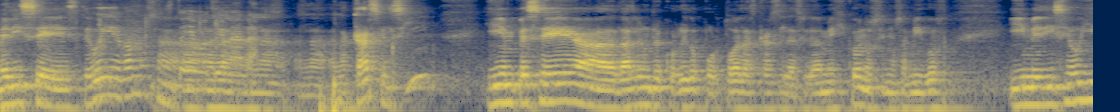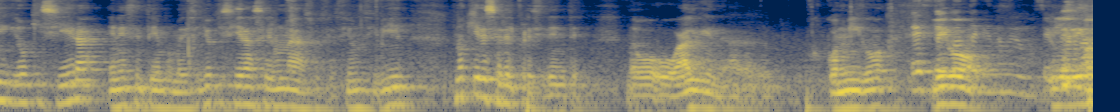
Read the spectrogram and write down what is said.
Me dice, este, oye, vamos a, a- a la, emocionada. a la- a la- a la cárcel, sí. Y empecé a darle un recorrido por todas las cárceles de la Ciudad de México, nos hicimos amigos. Y me dice, oye, yo quisiera, en ese tiempo me dice, yo quisiera hacer una asociación civil, ¿no quieres ser el presidente? O, o alguien conmigo. Estoy Digo. Y le digo,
